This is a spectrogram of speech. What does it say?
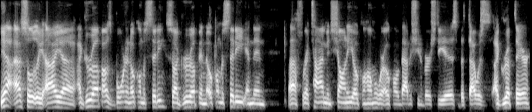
Yeah, absolutely. I uh, I grew up. I was born in Oklahoma City, so I grew up in Oklahoma City, and then uh, for a time in Shawnee, Oklahoma, where Oklahoma Baptist University is. But that was I grew up there.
